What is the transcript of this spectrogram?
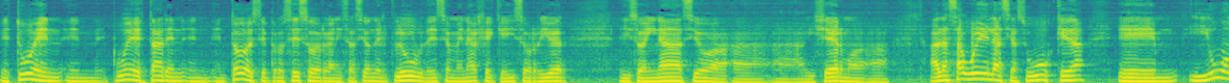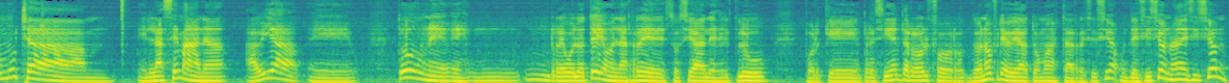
estuve en, en- pude estar en, en- en todo ese proceso de organización del club, de ese homenaje que hizo River, le hizo a Ignacio, a, a- a Guillermo, a, a las abuelas y a su búsqueda, eh, y hubo mucha, en la semana, había eh, todo un, eh, un revoloteo en las redes sociales del club, porque el presidente Rodolfo Donofrio había tomado esta recesión, decisión, una decisión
